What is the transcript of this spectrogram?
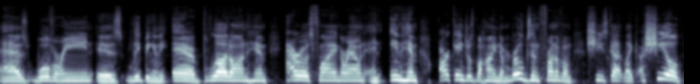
as Wolverine is leaping in the air, blood on him, arrows flying around and in him, archangels behind him, rogues in front of him. She's got like a shield.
